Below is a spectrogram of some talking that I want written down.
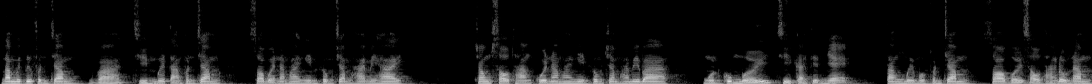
54% và 98% so với năm 2022. Trong 6 tháng cuối năm 2023, nguồn cung mới chỉ cải thiện nhẹ, tăng 11% so với 6 tháng đầu năm.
